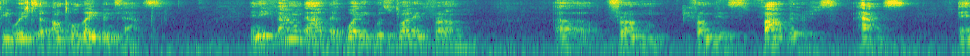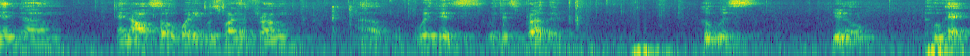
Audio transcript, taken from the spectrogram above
he went to Uncle Laban's house. And he found out that what he was running from, uh, from, from his father's house, and, um, and also what he was running from uh, with, his, with his brother, who was, you know, who had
